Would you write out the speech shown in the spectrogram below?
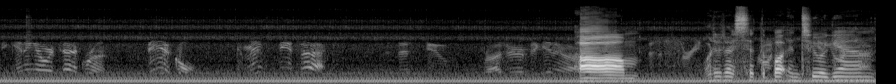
Beginning our attack run. Vehicle, commence the attack. Is 2. Roger, beginning our... Um, This is 3. what did I set the button to again?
